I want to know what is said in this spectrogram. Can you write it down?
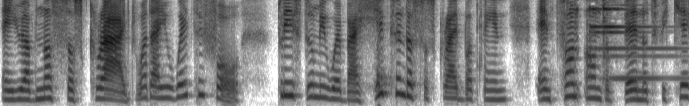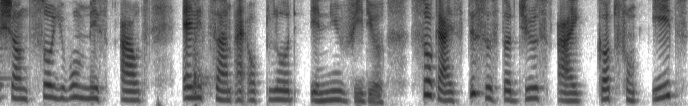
and you have not subscribed, what are you waiting for? Please do me well by hitting the subscribe button and turn on the bell notification so you won't miss out anytime I upload a new video. So guys, this is the juice I got from it.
